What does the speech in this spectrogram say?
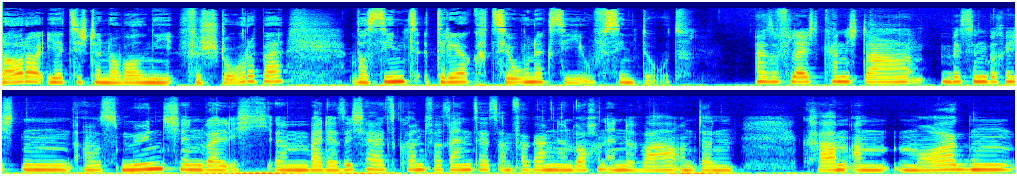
Clara, jetzt ist der Nawalny verstorben. Was sind die Reaktionen auf seinen Tod? Also vielleicht kann ich da ein bisschen berichten aus München, weil ich ähm, bei der Sicherheitskonferenz jetzt am vergangenen Wochenende war und dann kam am Morgen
